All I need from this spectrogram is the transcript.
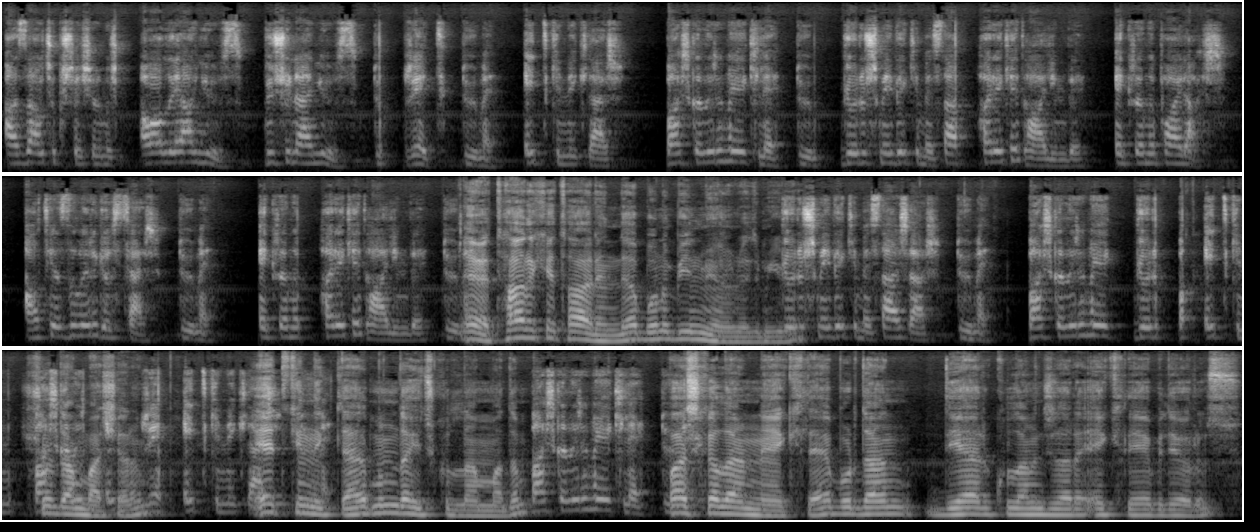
Az açık şaşırmış. Ağlayan yüz. Düşünen yüz. Dü- red düğme. Etkinlikler. Başkalarını ekle. Düğme. Görüşmedeki mesaj. Hareket halinde. Ekranı paylaş. Altyazıları göster. Düğme. Ekranı hareket halinde. Düğme. evet hareket halinde bunu bilmiyorum dediğim gibi. Görüşmedeki mesajlar. Düğme. Başkalarını ek. Gör, etkin. Şuradan başlayalım. etkinlikler. Etkinlikler bunu da hiç kullanmadım. Başkalarını ekle. Düğme. Başkalarını ekle. Buradan diğer kullanıcıları ekleyebiliyoruz.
